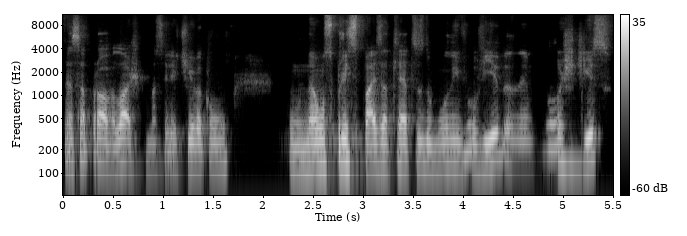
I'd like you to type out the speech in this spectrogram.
nessa prova. Lógico, uma seletiva com, com não os principais atletas do mundo envolvidos, né? Longe disso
